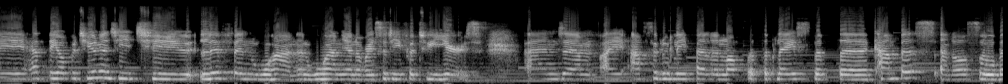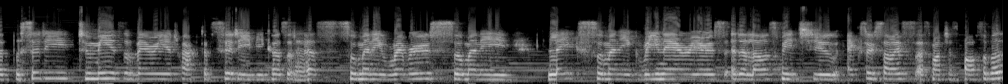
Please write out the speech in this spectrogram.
I had the opportunity to live in Wuhan and Wuhan University for two years, and um, I absolutely fell in love with the place, with the campus, and also with the city. To me, it's a very attractive city because it has so many rivers, so many lakes, so many green areas. It allows me to exercise as much as possible.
